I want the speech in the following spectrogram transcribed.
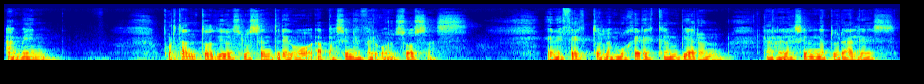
Amén. Por tanto, Dios los entregó a pasiones vergonzosas. En efecto, las mujeres cambiaron las relaciones naturales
